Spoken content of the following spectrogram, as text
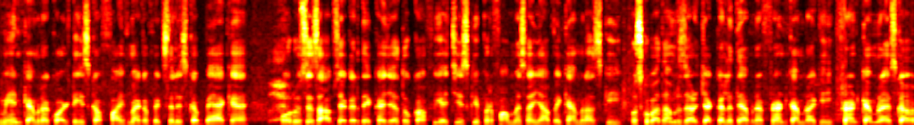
मेन कैमरा क्वालिटी इसका फाइव मेगा इसका बैक है। और उस हिसाब से अगर देखा जाए तो काफ़ी अच्छी इसकी परफॉर्मेंस है यहाँ पे कैमराज की। उसके बाद हम रिज़ल्ट चेक कर लेते हैं अपने फ्रंट कैमरा की। फ्रंट कैमरा इसका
